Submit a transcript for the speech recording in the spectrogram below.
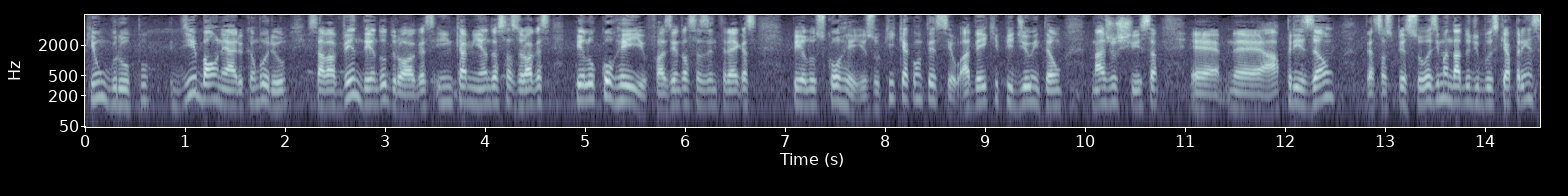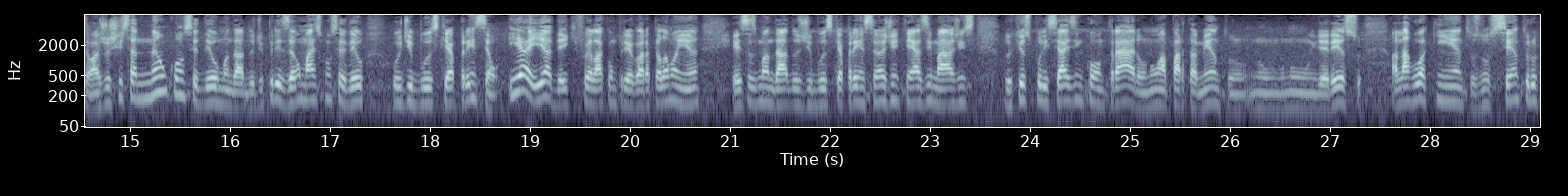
que um grupo de Balneário Camboriú estava vendendo drogas e encaminhando essas drogas pelo correio, fazendo essas entregas pelos correios. O que, que aconteceu? A DEIC pediu então na justiça é, é, a prisão dessas pessoas e mandado de busca e apreensão. A justiça não concedeu o mandado de prisão, mas concedeu o de busca e apreensão. E aí a DEIC foi lá cumprir agora pela manhã esses mandados de busca e apreensão. A gente tem as imagens do que os policiais encontraram num apartamento, num, num endereço, na rua 500, no centro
